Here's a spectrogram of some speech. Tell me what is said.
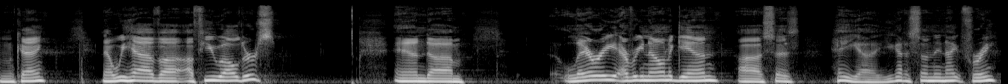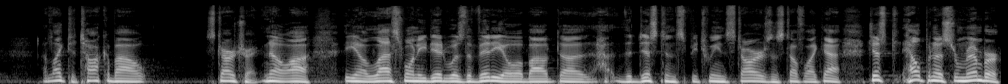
Okay? Now we have uh, a few elders, and um, Larry, every now and again, uh, says, Hey, uh, you got a Sunday night free? I'd like to talk about Star Trek. No, uh, you know, last one he did was the video about uh, the distance between stars and stuff like that. Just helping us remember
